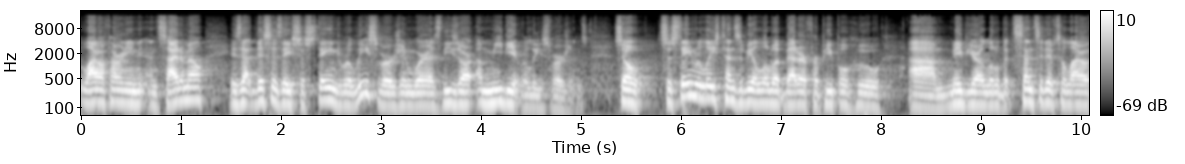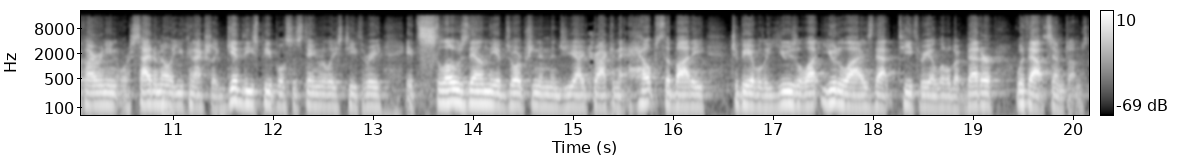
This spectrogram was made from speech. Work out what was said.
liothyronine and Cytomel is that this is a sustained release version, whereas these are immediate release versions. So sustained release tends to be a little bit better for people who um, maybe are a little bit sensitive to liothyronine or Cytomel. You can actually give these people sustained release T3. It slows down the absorption in the GI tract and it helps the body to be able to use a lot, utilize that T3 a little bit better without symptoms.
